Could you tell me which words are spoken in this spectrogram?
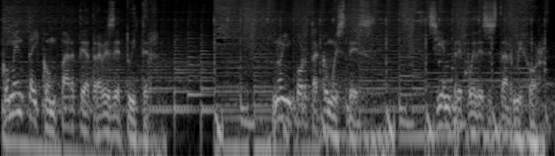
Comenta y comparte a través de Twitter. No importa cómo estés, siempre puedes estar mejor.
